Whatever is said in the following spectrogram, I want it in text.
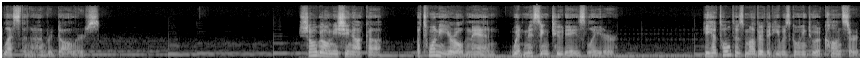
less than a hundred dollars. Shogo Nishinaka, a 20 year old man, went missing two days later. He had told his mother that he was going to a concert,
